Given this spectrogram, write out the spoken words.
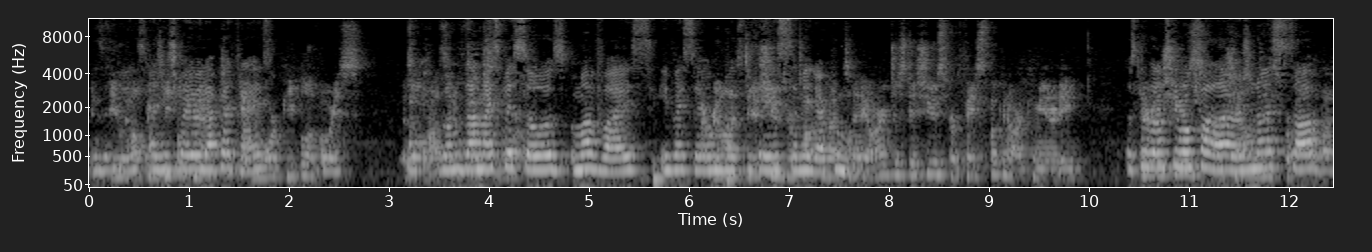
desafios, a gente people vai olhar para trás positive vamos dar mais pessoas uma voz e vai ser uma diferença melhor para o mundo. today aren't just issues for Facebook and our community. Os problemas que vamos issues, falar hoje não é só.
